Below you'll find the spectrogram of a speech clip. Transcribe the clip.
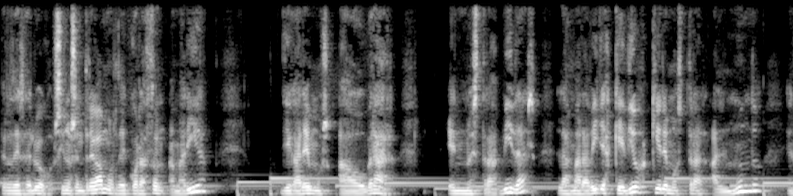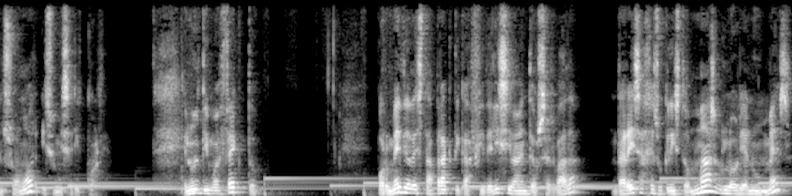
Pero desde luego, si nos entregamos de corazón a María, llegaremos a obrar en nuestras vidas las maravillas que Dios quiere mostrar al mundo en su amor y su misericordia. El último efecto, por medio de esta práctica fidelísimamente observada, daréis a Jesucristo más gloria en un mes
